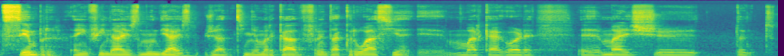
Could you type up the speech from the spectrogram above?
de sempre em finais de mundiais. Já tinha marcado frente à Croácia, uh, marca agora uh, mais portanto,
